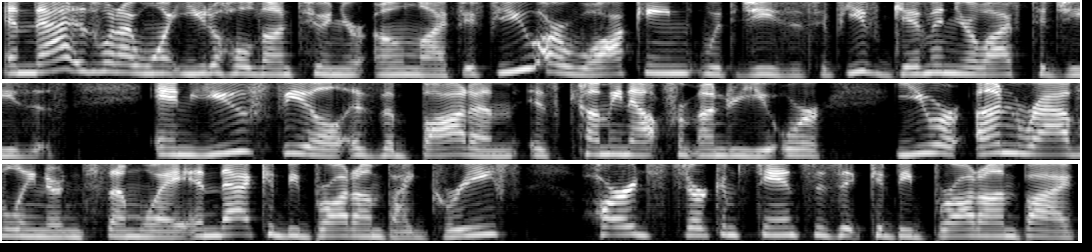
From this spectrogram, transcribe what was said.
And that is what I want you to hold on to in your own life. If you are walking with Jesus, if you've given your life to Jesus and you feel as the bottom is coming out from under you or you are unraveling in some way, and that could be brought on by grief, hard circumstances, it could be brought on by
